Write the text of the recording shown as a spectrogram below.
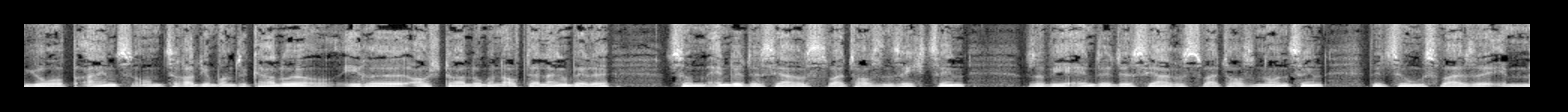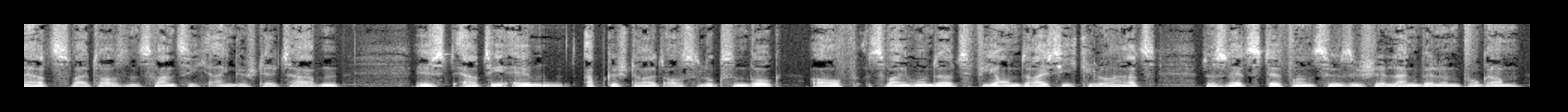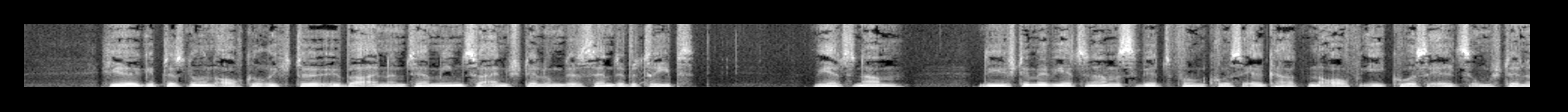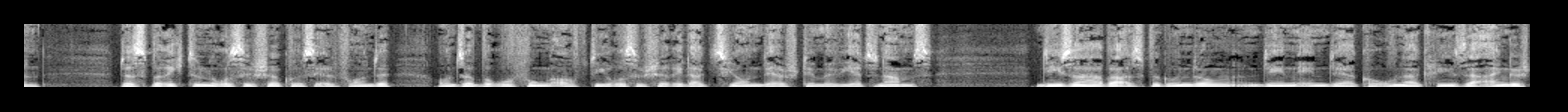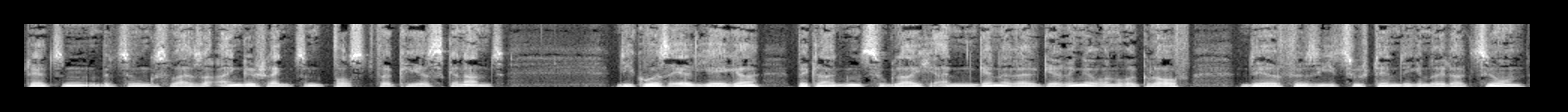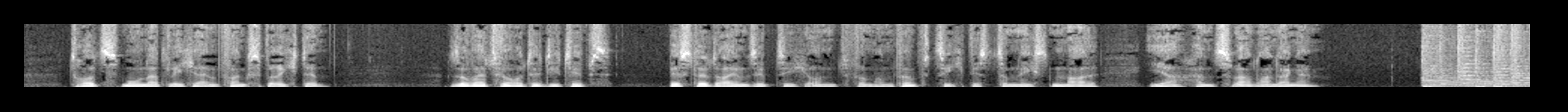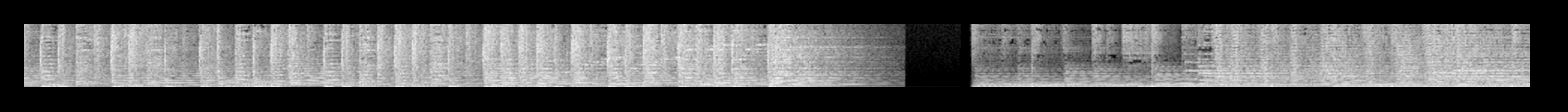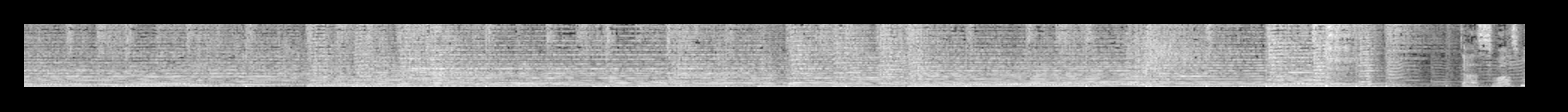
Europe 1 und Radio Monte Carlo ihre Ausstrahlungen auf der Langwelle zum Ende des Jahres 2016 sowie Ende des Jahres 2019 bzw. im März 2020 eingestellt haben, ist RTL abgestrahlt aus Luxemburg auf 234 kHz das letzte französische Langwellenprogramm. Hier gibt es nun auch Gerüchte über einen Termin zur Einstellung des Sendebetriebs. Vietnam die Stimme Vietnams wird von Kurs L-Karten auf E-Kurs Ls umstellen. Das berichten russische Kurs L-Freunde unter Berufung auf die russische Redaktion der Stimme Vietnams. Dieser habe als Begründung den in der Corona-Krise eingestellten bzw. eingeschränkten Postverkehrs genannt. Die Kurs L-Jäger beklagen zugleich einen generell geringeren Rücklauf der für sie zuständigen Redaktion trotz monatlicher Empfangsberichte. Soweit für heute die Tipps. Beste 73 und 55 bis zum nächsten Mal. Ihr Hans-Werner Lange.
